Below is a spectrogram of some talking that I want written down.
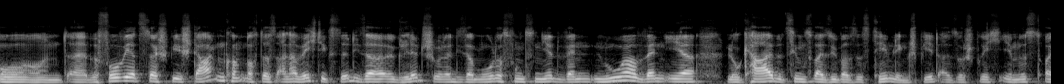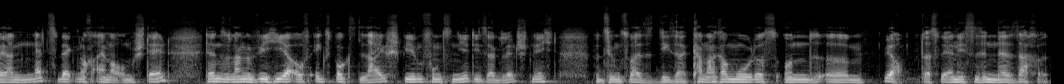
Und äh, bevor wir jetzt das Spiel starten, kommt noch das Allerwichtigste. Dieser Glitch oder dieser Modus funktioniert wenn, nur, wenn ihr lokal bzw. über Systemlink spielt. Also sprich, ihr müsst euer Netzwerk noch einmal umstellen. Denn solange wir hier auf Xbox Live spielen, funktioniert dieser Glitch nicht. Beziehungsweise dieser Kameramodus. Und ähm, ja, das wäre nicht Sinn der Sache.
